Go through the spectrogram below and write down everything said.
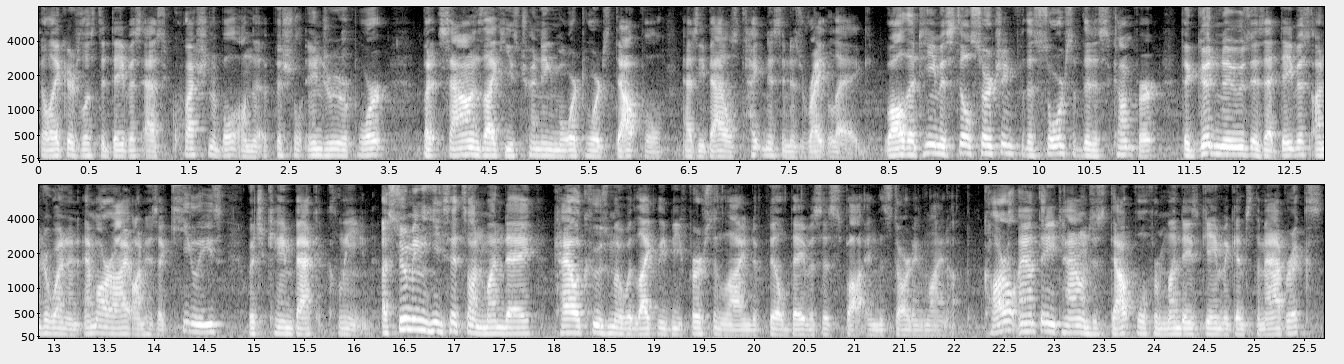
The Lakers listed Davis as questionable on the official injury report, but it sounds like he's trending more towards doubtful as he battles tightness in his right leg. While the team is still searching for the source of the discomfort, the good news is that Davis underwent an MRI on his Achilles, which came back clean. Assuming he sits on Monday, Kyle Kuzma would likely be first in line to fill Davis's spot in the starting lineup. Karl Anthony Towns is doubtful for Monday's game against the Mavericks.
